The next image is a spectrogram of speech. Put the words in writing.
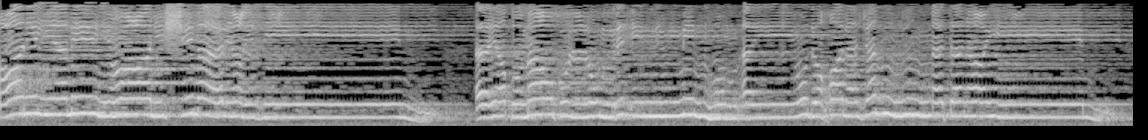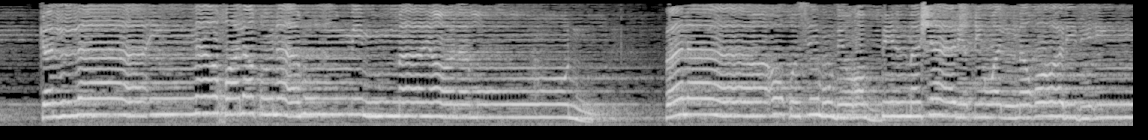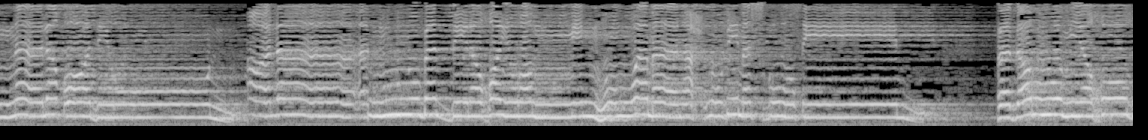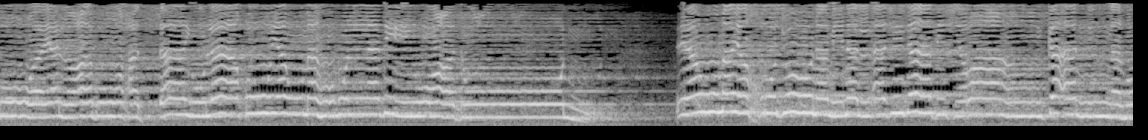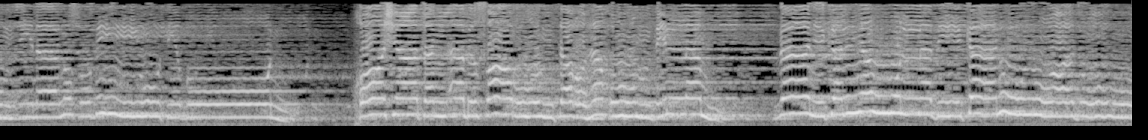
عن اليمين وعن الشمال عزين. أيطمع كل امرئ منهم أن يدخل جنة نعيم. كلا برب المشارق والمغارب إنا لقادرون. على أن نبدل خيرا منهم وما نحن بمسبوقين. فذرهم يخوضوا ويلعبوا حتى يلاقوا الأجداث سراعا كأنهم إلى نصب يوفضون خاشعة أبصارهم ترهقهم ذلة ذلك اليوم الذي كانوا يوعدون.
